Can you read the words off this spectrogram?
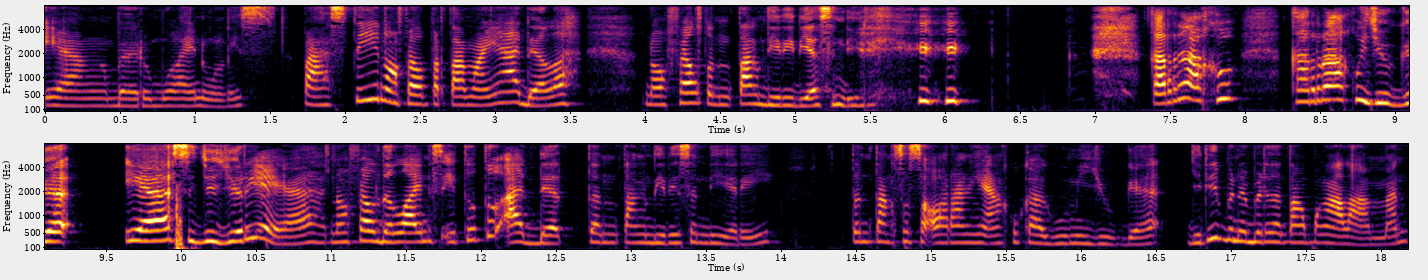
yang baru mulai nulis, pasti novel pertamanya adalah novel tentang diri dia sendiri. karena aku karena aku juga ya sejujurnya ya, novel The Lines itu tuh ada tentang diri sendiri, tentang seseorang yang aku kagumi juga. Jadi bener-bener tentang pengalaman,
